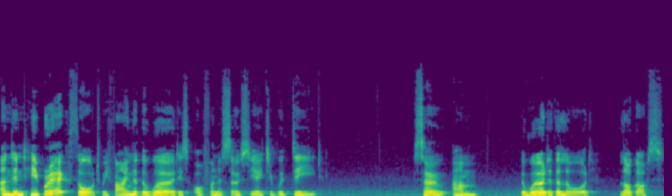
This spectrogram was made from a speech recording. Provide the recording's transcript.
And in Hebraic thought, we find that the word is often associated with deed. So, um, the word of the Lord, logos,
